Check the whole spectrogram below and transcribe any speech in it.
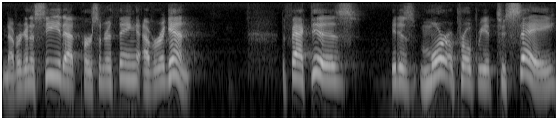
Never going to see that person or thing ever again. The fact is, it is more appropriate to say,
